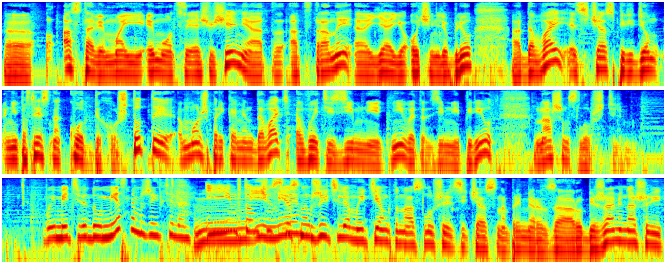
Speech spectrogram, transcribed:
э, оставим мои эмоции и ощущения от, от страны, э, я ее очень люблю. А давай сейчас перейдем непосредственно к отдыху. Что ты можешь порекомендовать в эти зимние дни, в этот зимний период нашим слушателям? Вы имеете в виду местным жителям? И им в том и числе. местным жителям, и тем, кто нас слушает сейчас, например, за рубежами нашей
